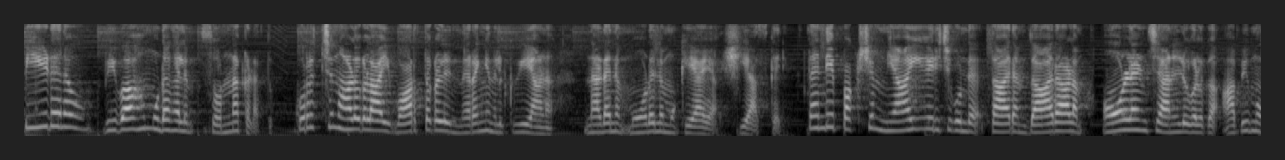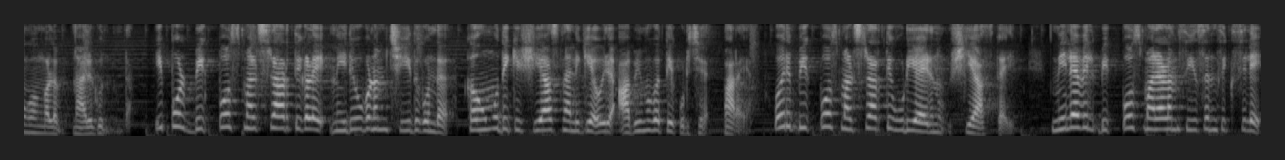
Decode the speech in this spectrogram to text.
പീഡനവും വിവാഹം മുടങ്ങലും സ്വർണക്കടത്തും. കുറച്ചു നാളുകളായി വാർത്തകളിൽ നിറഞ്ഞു നിൽക്കുകയാണ് നടനും മോഡലുമൊക്കെയായ ഷിയാസ് കരി. തന്റെ പക്ഷം ന്യായീകരിച്ചുകൊണ്ട് താരം ധാരാളം ഓൺലൈൻ ചാനലുകൾക്ക് അഭിമുഖങ്ങളും നൽകുന്നുണ്ട്. ഇപ്പോൾ ബിഗ് ബോസ് മത്സരാർത്ഥികളെ നിരൂപണം ചെയ്തുകൊണ്ട് കൗമുദിക്ക് ഷിയാസ് നൽകിയ ഒരു അഭിമുഖത്തെക്കുറിച്ച് പറയാം. ഒരു ബിഗ് ബോസ് മത്സരാർത്ഥി കൂടിയായിരുന്നു ഷിയാസ് കരീം. നിലവിൽ ബിഗ് ബോസ് മലയാളം സീസൺ സിക്സിലെ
